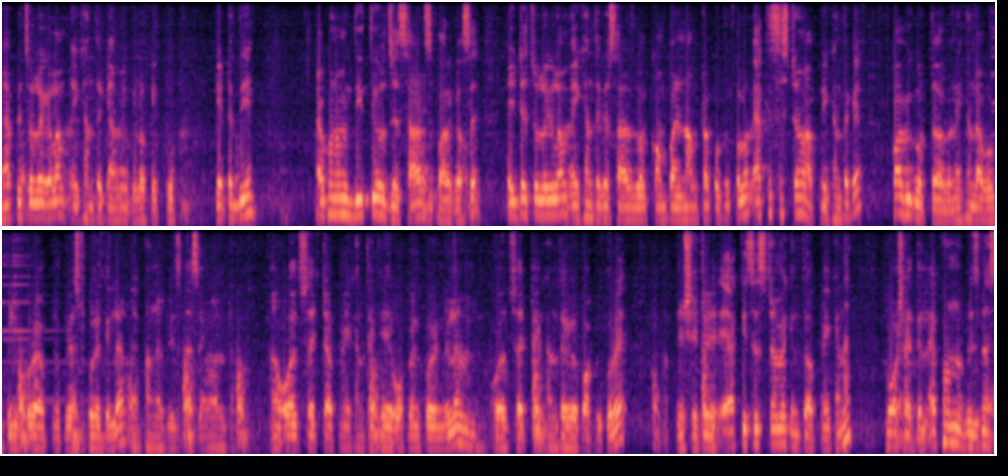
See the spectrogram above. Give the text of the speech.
ম্যাপে চলে গেলাম, এখান থেকে আমি এগুলোকে একটু কেটে দিই। এখন আমি দ্বিতীয় যে সার্চ বার আছে, এইটা চলে গেলাম, এখান থেকে সার্চ বার কোম্পানির নামটা কপি করলাম। একই সিস্টেমে আপনি এখান থেকে কপি করতে পারবেন। এখানে ডাবল ক্লিক করে আপনি পেস্ট করে দিলেন। এখানে বিজনেস ইমেলটা ওয়েবসাইটটা আপনি এখান থেকে ওপেন করে নিলেন। ওয়েবসাইটটা এখান থেকে কপি করে আপনি সেটা একই সিস্টেমে কিন্তু আপনি এখানে বসাই দিলেন। এখন বিজনেস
